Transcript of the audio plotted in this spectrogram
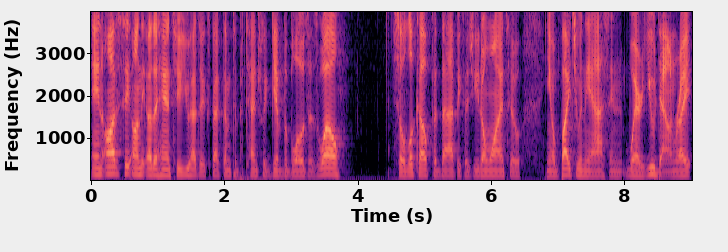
And obviously, on the other hand, too, you have to expect them to potentially give the blows as well. So look out for that because you don't want it to, you know, bite you in the ass and wear you down, right?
